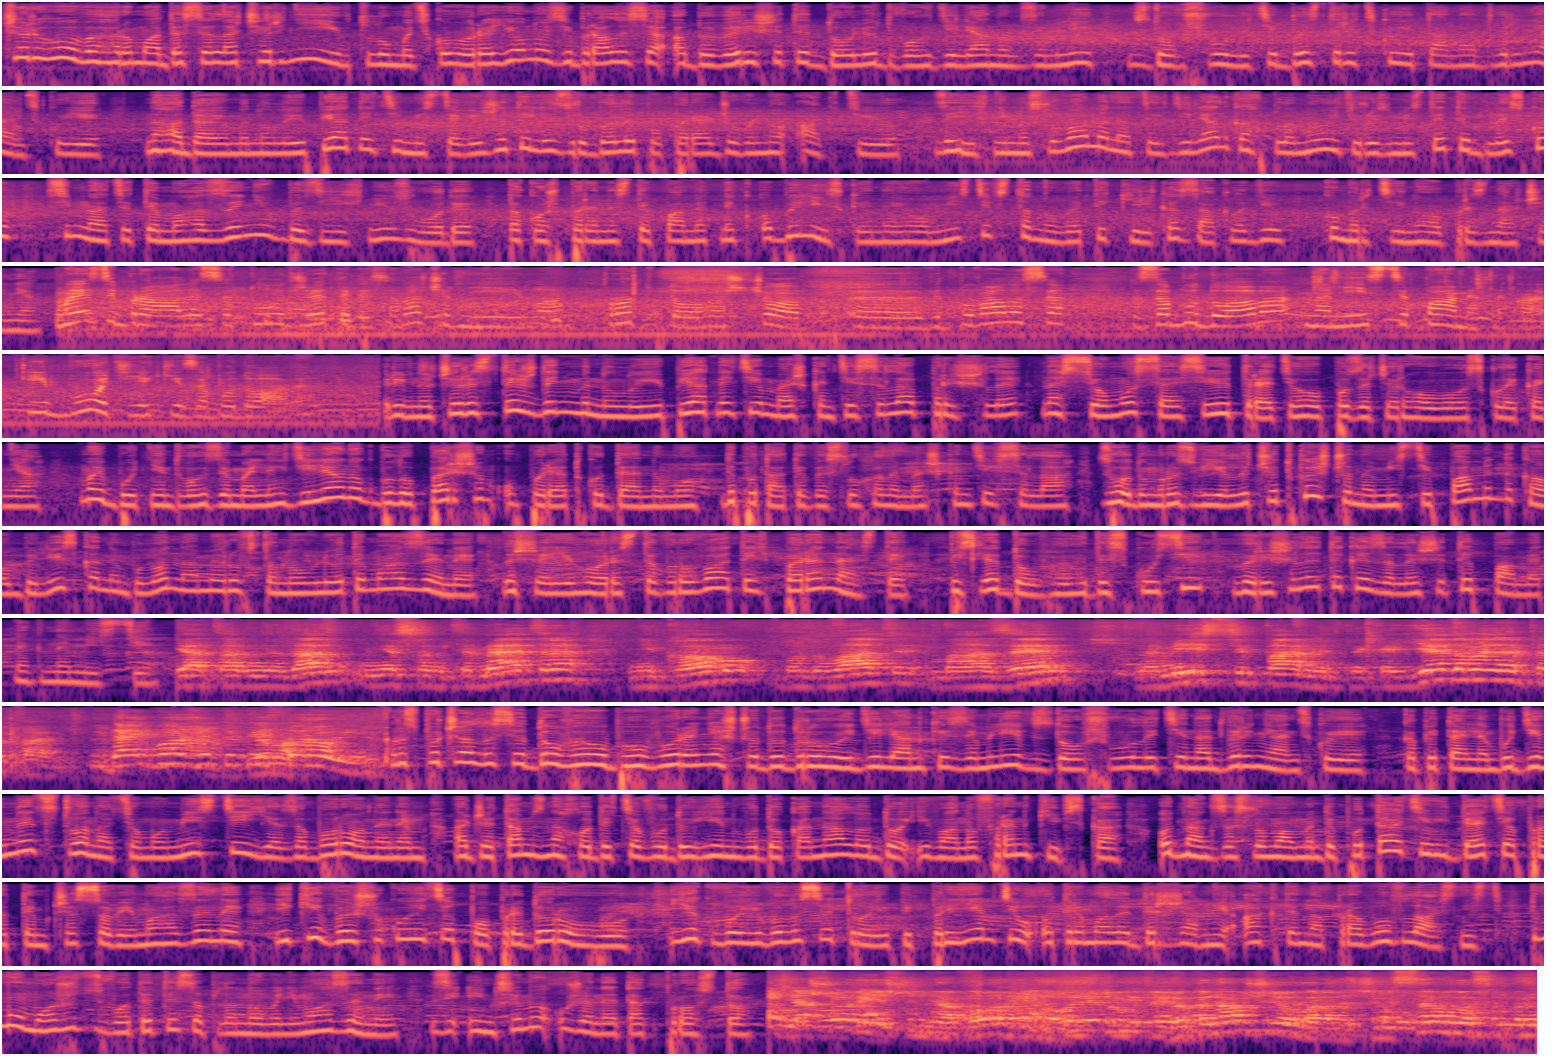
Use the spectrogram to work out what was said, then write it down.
Чергова громада села Черніїв Тлумацького району зібралася, аби вирішити долю двох ділянок землі вздовж вулиці Бистрицької та Надвірнянської. Нагадаю, минулої п'ятниці місцеві жителі зробили попереджувальну акцію. За їхніми словами, на цих ділянках планують розмістити близько 17 магазинів без їхньої згоди. Також перенести пам'ятник обеліска і на його місці встановити кілька закладів комерційного призначення. Ми зібралися тут, жителі села Чернієва, проти того, щоб е, відбувалася забудова на місці пам'ятника і будь-які забудови. Рівно через тиждень минулої п'ятниці мешканці села прийшли на сьому сесію третього позачергового скликання. Майбутнє двох земельних ділянок було першим у порядку денному. Депутати вислухали мешканців села. Згодом розвіяли чутки, що на місці пам'ятника обеліска не було наміру встановлювати магазини, лише його реставрувати й перенести. Після довгих дискусій вирішили таки залишити пам'ятник на місці. Я там не дам ні сантиметра нікому будувати магазин на місці пам'ятника. Є до мене питання? Дай Боже тобі здоров'я. Розпочалося довге обговорення щодо другої ділянки землі вздовж вулиці Надвірнянської. Капітальне будівництво на цьому місці є забороненим, адже там знаходиться водогін водоканалу до Івано-Франківська. Однак, за словами депутатів, йдеться про тимчасові магазини, які вишукуються попри дорогу. Як виявилося, троє підприємців отримали державні акти на право власність, тому можуть зводити заплановані магазини. З іншими уже не так просто. Якщо рішення органу виконавчої влади чи місцевого самоврядування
